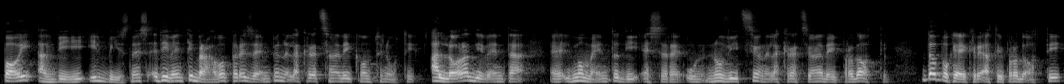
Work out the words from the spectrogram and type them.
poi avvii il business e diventi bravo per esempio nella creazione dei contenuti. Allora diventa eh, il momento di essere un novizio nella creazione dei prodotti. Dopo che hai creato i prodotti,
